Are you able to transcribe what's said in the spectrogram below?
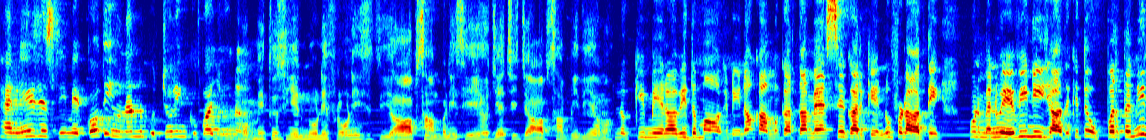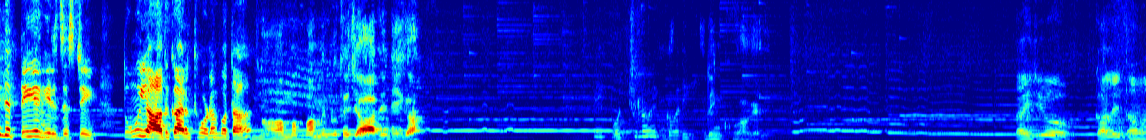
ਹੈ ਨਹੀਂ ਰਜਿਸਟਰੀ ਮੇਰੇ ਕੋਲ ਤੀ ਉਹਨਾਂ ਨੂੰ ਪੁੱਛੋ ਰਿੰਕੂ ਭਾਜੀ ਉਹਨਾਂ ਨੂੰ ਮੰਮੀ ਤੁਸੀਂ ਇਹਨੂੰ ਨਹੀਂ ਫੜਾਉਣੀ ਸੀ ਤੁਸੀਂ ਆਪ ਸਾਂਭਣੀ ਸੀ ਇਹੋ ਜਿਹੀਆਂ ਚੀਜ਼ਾਂ ਆਪ ਸਾਂਭੀ ਦੀਆਂ ਵਾ। ਲੋਕੀ ਮੇਰਾ ਵੀ ਦਿਮਾਗ ਨਹੀਂ ਨਾ ਕੰਮ ਕਰਦਾ ਮੈਂ ਇਸੇ ਕਰਕੇ ਇਹਨੂੰ ਫੜਾਤੀ। ਹੁਣ ਮੈਨੂੰ ਇਹ ਵੀ ਨਹੀਂ ਯਾਦ ਕਿਤੇ ਉੱਪਰ ਤਾਂ ਨਹੀਂ ਦਿੱਤੀ ਹੈਗੀ ਰਜਿਸਟਰੀ ਤੂੰ ਯਾਦ ਕਰ ਥੋੜਾ ਪਤਾ ਨਾ ਮੰਮਾ ਮੈਨੂੰ ਤੇ ਯਾਦ ਹੀ ਨਹੀਂਗਾ। ਤੁਸੀਂ ਪੁੱਛ ਲਓ ਇੱਕ ਵਾਰੀ। ਰਿੰਕੂ ਆ ਗਿਆ ਜੀ। ਤਾਈ ਜੀ ਉਹ ਗੱਲ ਇਦਾਂ ਵਾ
